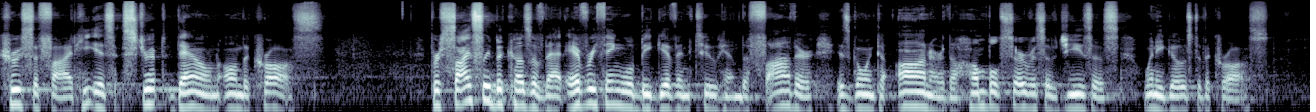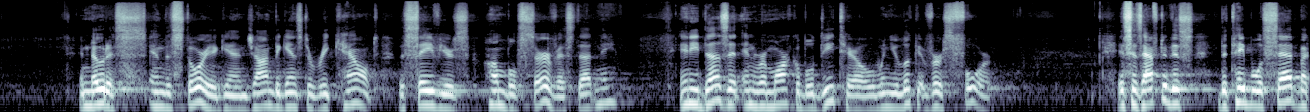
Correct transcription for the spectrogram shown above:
crucified, he is stripped down on the cross. Precisely because of that, everything will be given to him. The Father is going to honor the humble service of Jesus when he goes to the cross. And notice in the story again, John begins to recount the Savior's humble service, doesn't he? And he does it in remarkable detail when you look at verse 4. It says, After this, the table was set by,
